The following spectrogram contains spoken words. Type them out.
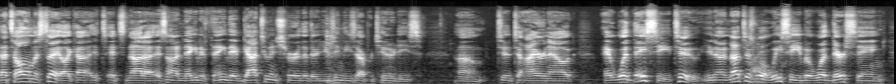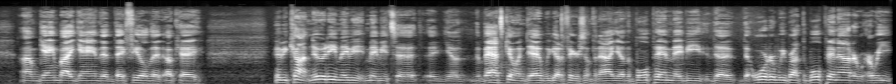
that's all I'm gonna say. Like I, it's it's not a it's not a negative thing. They've got to ensure that they're using these opportunities um, to to iron out and what they see too. You know, not just what we see, but what they're seeing um, game by game. That they feel that okay maybe continuity. Maybe maybe it's a, a you know the bat's going dead. We got to figure something out. You know the bullpen. Maybe the the order we brought the bullpen out. Or are we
